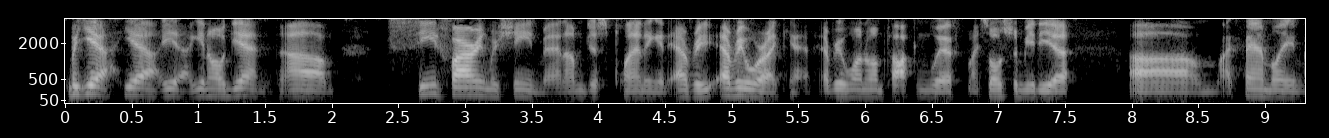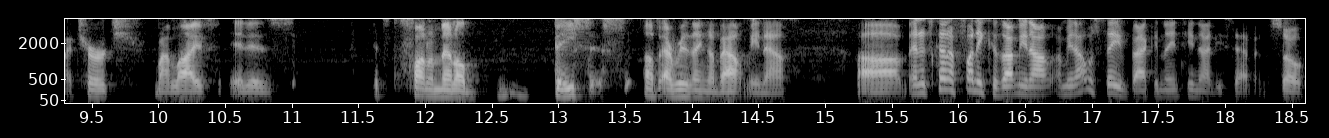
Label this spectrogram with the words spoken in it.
but yeah, yeah, yeah. You know, again, um, seed firing machine, man. I'm just planting it every everywhere I can. Everyone who I'm talking with, my social media, um, my family, my church, my life. It is, it's the fundamental basis of everything about me now. Um, and it's kind of funny because I mean, I, I mean, I was saved back in 1997, so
